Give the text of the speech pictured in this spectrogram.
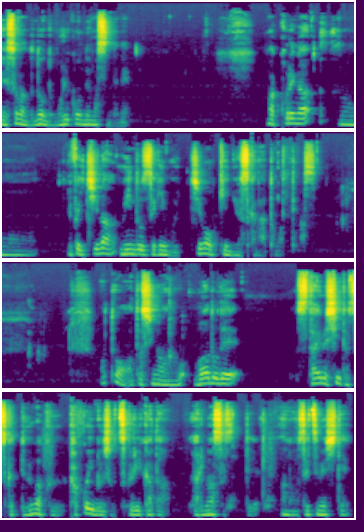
えー、そうなんでどんどん盛り込んでますんでね。まあ、これが、あのやっぱり一番、Windows 的にも一番大きいニュースかなと思っています。あとは私があの、ワードでスタイルシート作ってうまくかっこいい文章作り方ありますって、あの、説明して、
